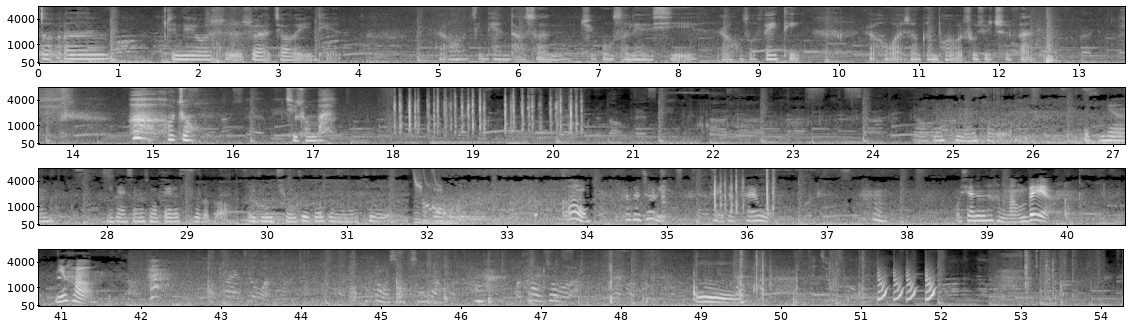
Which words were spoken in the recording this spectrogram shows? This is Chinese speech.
早安，今天又是睡懒觉的一天。然后今天打算去公司练习，然后做飞艇，然后晚上跟朋友出去吃饭。啊，好肿，起床吧。到公司门口了，我今天。你敢相信我背了四个包？我已经求救多久没来救我？哦，他在这里，他也在拍我。哼，我现在真的是很狼狈啊！你好，快来救我！你看我身身上，我太重了。哦。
